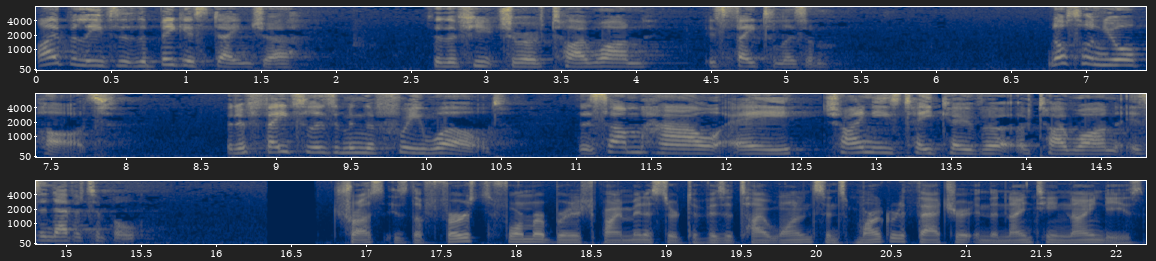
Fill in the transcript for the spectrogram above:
I believe that the biggest danger to the future of Taiwan is fatalism. Not on your part, but a fatalism in the free world that somehow a Chinese takeover of Taiwan is inevitable. Truss is the first former British Prime Minister to visit Taiwan since Margaret Thatcher in the 1990s.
